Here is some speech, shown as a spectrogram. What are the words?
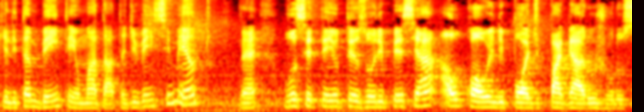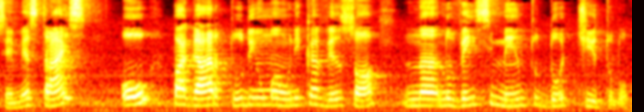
que ele também tem uma data de vencimento. Né? Você tem o Tesouro IPCA, ao qual ele pode pagar os juros semestrais ou pagar tudo em uma única vez só na, no vencimento do título.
